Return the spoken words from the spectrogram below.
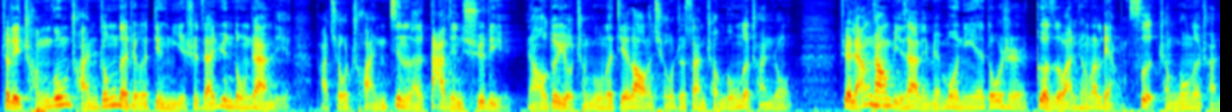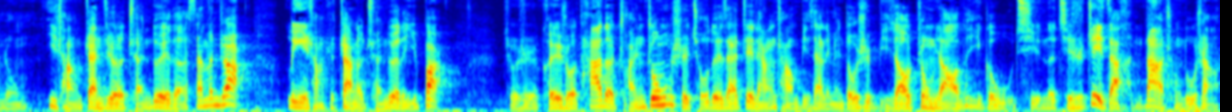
这里成功传中的这个定义是在运动战里把球传进了大禁区里，然后队友成功的接到了球，这算成功的传中。这两场比赛里面，莫尼耶都是各自完成了两次成功的传中，一场占据了全队的三分之二，另一场是占了全队的一半儿。就是可以说，他的传中是球队在这两场比赛里面都是比较重要的一个武器。那其实这在很大程度上，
